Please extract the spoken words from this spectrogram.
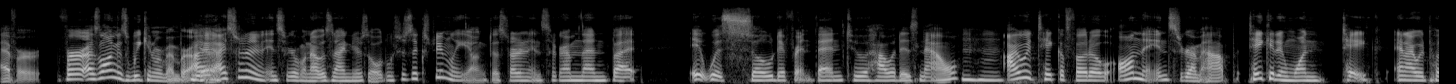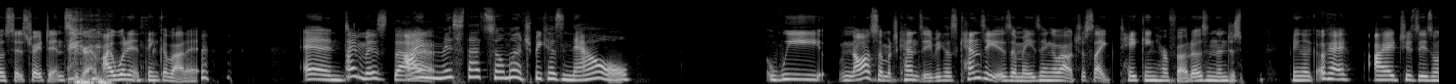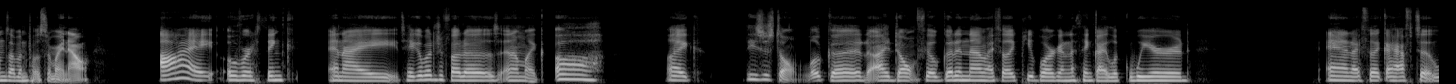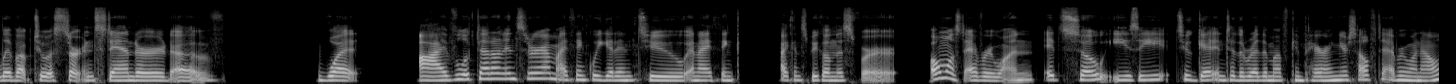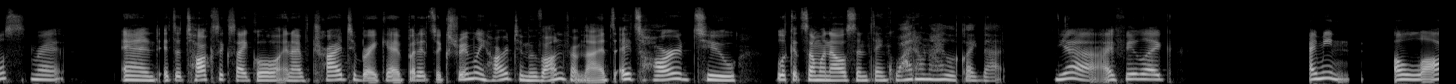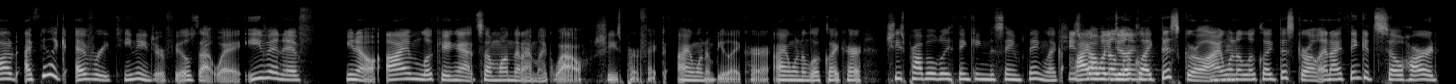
ever for as long as we can remember. Yeah. I, I started an Instagram when I was nine years old, which is extremely young to start an Instagram then, but it was so different then to how it is now. Mm-hmm. I would take a photo on the Instagram app, take it in one take, and I would post it straight to Instagram. I wouldn't think about it. And I miss that. I miss that so much because now we not so much Kenzie because Kenzie is amazing about just like taking her photos and then just being like, okay, I choose these ones. I'm gonna post them right now. I overthink and I take a bunch of photos and I'm like, oh, like these just don't look good. I don't feel good in them. I feel like people are gonna think I look weird. And I feel like I have to live up to a certain standard of what I've looked at on Instagram. I think we get into, and I think I can speak on this for almost everyone. It's so easy to get into the rhythm of comparing yourself to everyone else. right. And it's a toxic cycle, and I've tried to break it, but it's extremely hard to move on from that. It's it's hard to look at someone else and think, why don't I look like that? Yeah, I feel like I mean, a lot I feel like every teenager feels that way. Even if, you know, I'm looking at someone that I'm like, "Wow, she's perfect. I want to be like her. I want to look like her." She's probably thinking the same thing. Like, She's "I want to doing- look like this girl. I Mhm. want to look like this girl." And I think it's so hard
